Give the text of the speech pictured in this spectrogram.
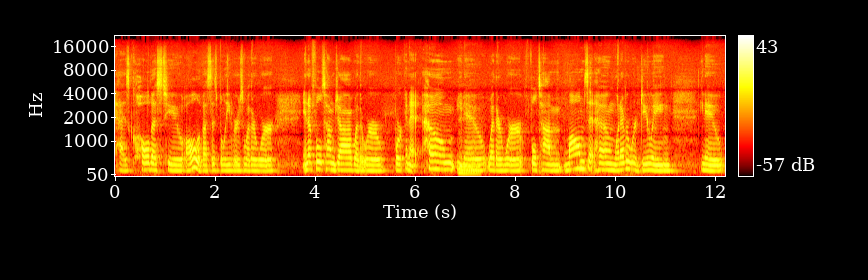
has called us to all of us as believers, whether we're in a full time job, whether we're working at home, you mm-hmm. know, whether we're full time moms at home, whatever we're doing, you know,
